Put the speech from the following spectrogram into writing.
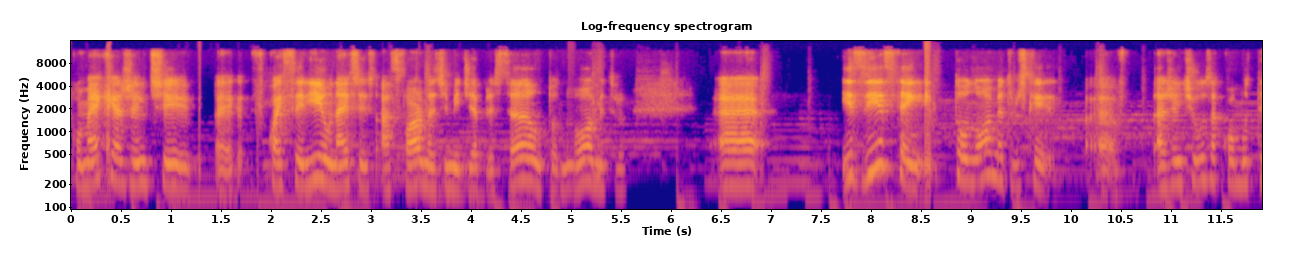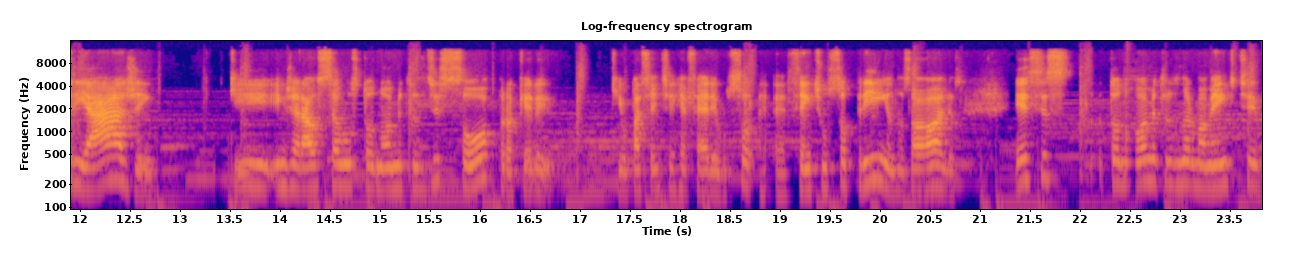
como é que a gente, é, quais seriam né, as formas de medir a pressão, tonômetro? É, existem tonômetros que é, a gente usa como triagem, que em geral são os tonômetros de sopro, aquele que o paciente refere, um so, é, sente um soprinho nos olhos. Esses tonômetros normalmente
